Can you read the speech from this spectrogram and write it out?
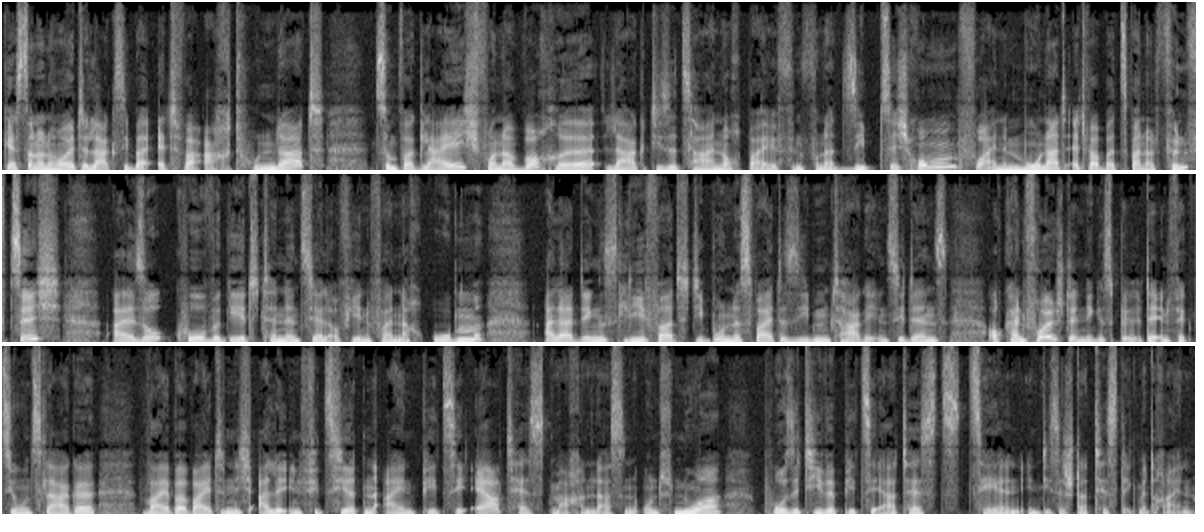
Gestern und heute lag sie bei etwa 800. Zum Vergleich, vor einer Woche lag diese Zahl noch bei 570 rum, vor einem Monat etwa bei 250. Also Kurve geht tendenziell auf jeden Fall nach oben. Allerdings liefert die bundesweite 7-Tage-Inzidenz auch kein vollständiges Bild der Infektionslage Auflage, weil bei weitem nicht alle Infizierten einen PCR-Test machen lassen und nur positive PCR-Tests zählen in diese Statistik mit rein.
